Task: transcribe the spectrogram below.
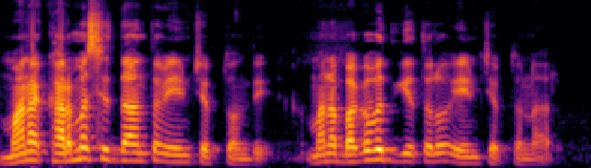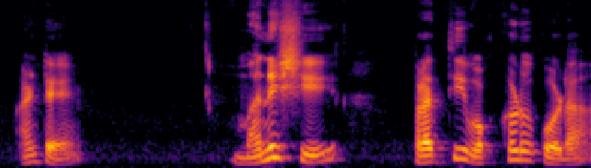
మన కర్మ సిద్ధాంతం ఏం చెప్తుంది? మన భగవద్గీతలో ఏం చెప్తున్నారు? అంటే మనిషి ప్రతి ఒక్కడు కూడా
